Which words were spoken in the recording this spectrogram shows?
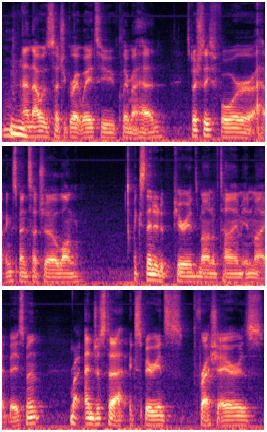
and that was such a great way to clear my head, especially for having spent such a long, extended periods amount of time in my basement, Right. and just to experience fresh air is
